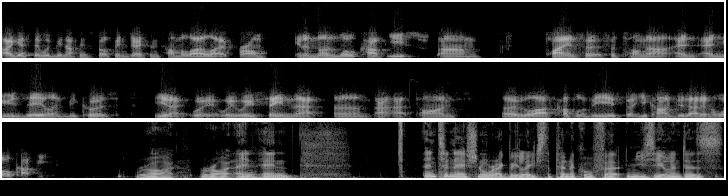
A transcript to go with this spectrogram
I guess there would be nothing stopping Jason Taumalolo from in a non-World Cup year um, playing for, for Tonga and, and New Zealand because you know, we, we, we've seen that um, at, at times over the last couple of years, but you can't do that in a World Cup year. Right, right. And, and international rugby league's the pinnacle for New Zealanders.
